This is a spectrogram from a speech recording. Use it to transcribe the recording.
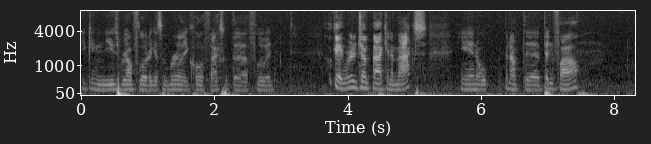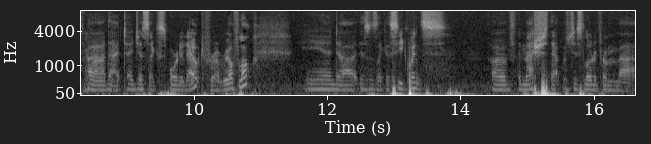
you can use RealFlow to get some really cool effects with the fluid. Okay, we're gonna jump back into Max and open up the bin file uh, that I just exported out from RealFlow, and uh, this is like a sequence of the mesh that was just loaded from uh,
